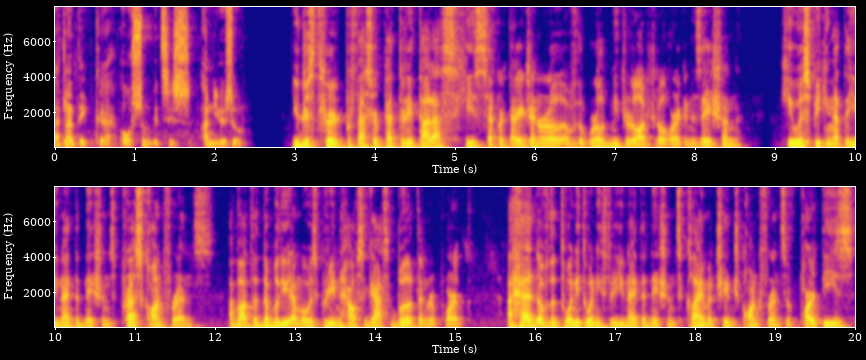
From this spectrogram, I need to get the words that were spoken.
Atlantic uh, Ocean, which is unusual. You just heard Professor Petteri Taalas. He's Secretary General of the World Meteorological Organization. He was speaking at the United Nations press conference about the WMO's Greenhouse Gas Bulletin Report ahead of the 2023 United Nations Climate Change Conference of Parties,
